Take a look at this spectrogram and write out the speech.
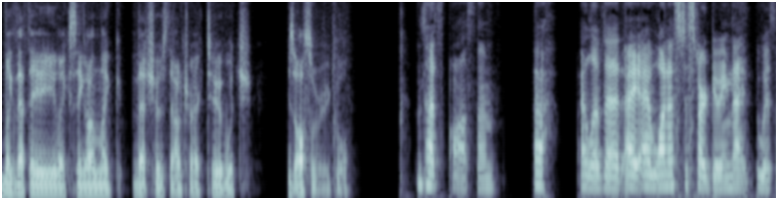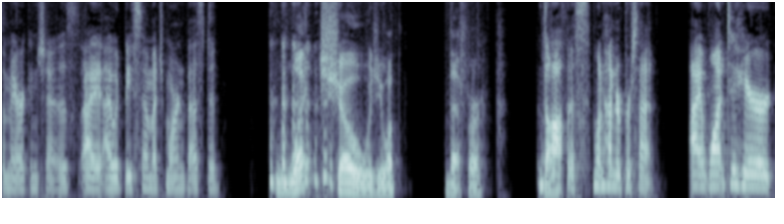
like that they like sing on like that show's soundtrack too which is also very cool That's awesome. Ugh, I love that. I, I want us to start doing that with American shows. I, I would be so much more invested. what show would you want that for The Oh. Office, 100%. I want to hear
